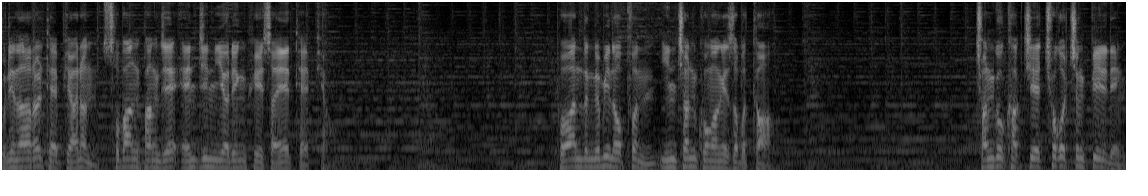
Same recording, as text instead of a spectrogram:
우리나라를 대표하는 소방 방재 엔지니어링 회사의 대표. 보안 등급이 높은 인천공항에서부터 전국 각지의 초고층 빌딩,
